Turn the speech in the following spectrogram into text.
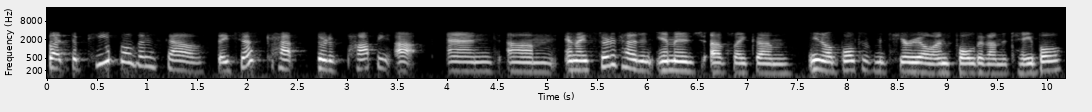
But the people themselves, they just kept sort of popping up. And, um, and I sort of had an image of like, um, you know, a bolt of material unfolded on the table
